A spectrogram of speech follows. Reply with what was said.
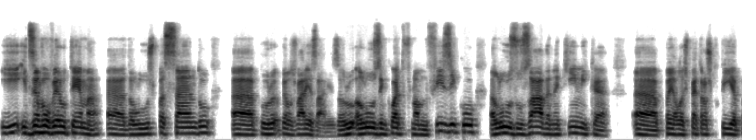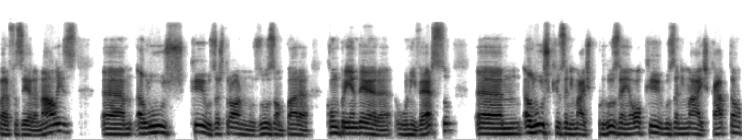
e, e desenvolver o tema uh, da luz passando por, pelas várias áreas. A, luz enquanto fenómeno físico, a luz usada na química uh, pela espectroscopia para fazer análise, uh, a luz que os astrónomos usam para compreender o universo, uh, a luz que os animais produzem ou que os animais captam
